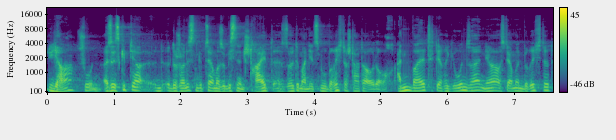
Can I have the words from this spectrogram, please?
Ja, schon. Also es gibt ja, unter Journalisten gibt es ja immer so ein bisschen einen Streit, äh, sollte man jetzt nur Berichterstatter oder auch Anwalt der Region sein, ja, aus der man berichtet.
